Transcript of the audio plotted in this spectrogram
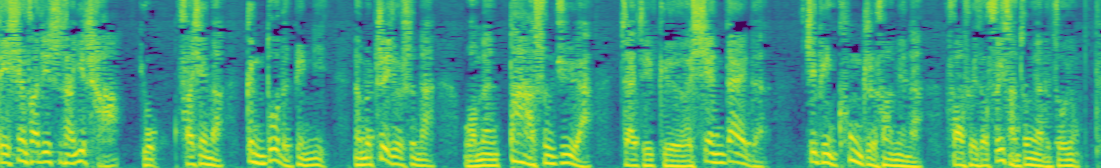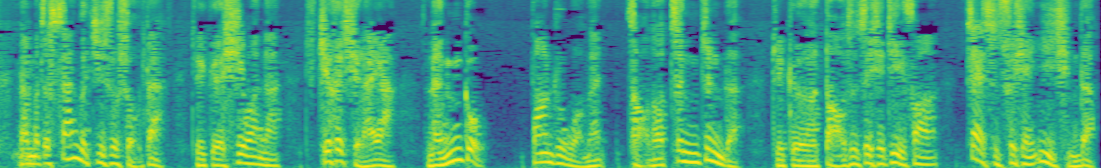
对新发地市场一查，又，发现了更多的病例。那么这就是呢，我们大数据啊，在这个现代的疾病控制方面呢，发挥着非常重要的作用。那么这三个技术手段，这个希望呢结合起来呀，能够帮助我们找到真正的。这个导致这些地方再次出现疫情的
